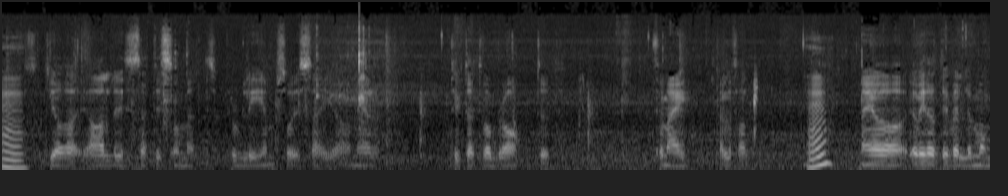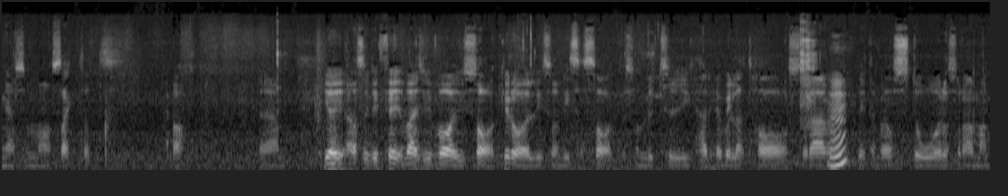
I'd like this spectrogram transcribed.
Mm. Så jag, jag har aldrig sett det som ett problem så i sig. Jag mer tyckt att det var bra, typ. För mig i alla fall. Mm. Men jag, jag vet att det är väldigt många som har sagt att ja, ehm, jag, alltså det var, det var ju saker då, liksom vissa saker som betyg hade jag velat ha och sådär. Mm. Veta var jag står och sådär. Men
